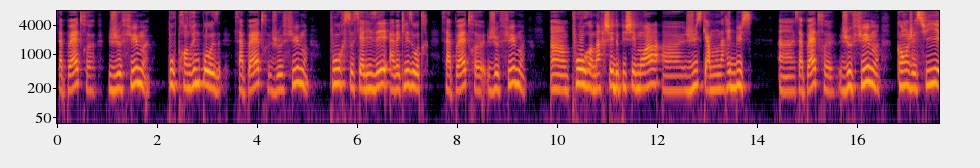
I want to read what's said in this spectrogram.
Ça peut être je fume pour prendre une pause. Ça peut être je fume pour socialiser avec les autres. Ça peut être je fume euh, pour marcher depuis chez moi euh, jusqu'à mon arrêt de bus. Euh, ça peut être je fume quand je suis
